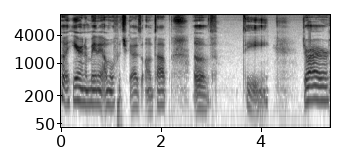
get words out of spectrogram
here in a minute, I'm gonna put you guys on top of the dryer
